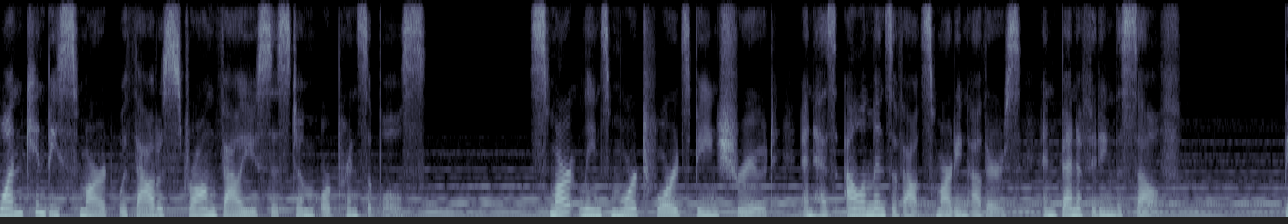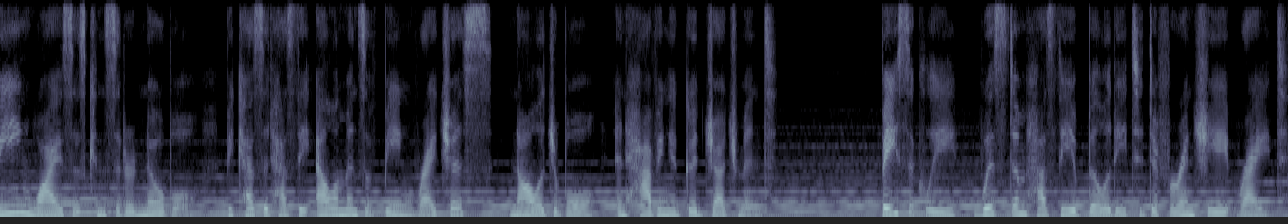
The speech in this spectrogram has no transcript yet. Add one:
One can be smart without a strong value system or principles. Smart leans more towards being shrewd and has elements of outsmarting others and benefiting the self. Being wise is considered noble because it has the elements of being righteous, knowledgeable, and having a good judgment. Basically, wisdom has the ability to differentiate right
